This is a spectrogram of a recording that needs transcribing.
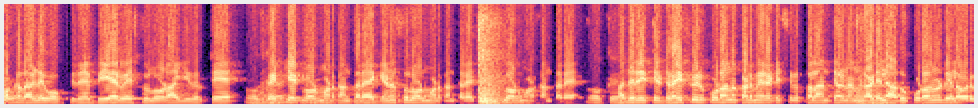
ಪಕ್ಕದ ಹಳ್ಳಿಗೆ ಹೋಗ್ತಿದೆ ಬೇರ್ ವೇಸ್ಟ್ ಲೋಡ್ ಆಗಿರುತ್ತೆ. ರೆಡ್ ಕೇಕ್ ಲೋಡ್ ಮಾಡ್ಕೊಂತಾರೆ ಗೆಣಸು ಲೋಡ್ ಮಾಡ್ಕೊಂತಾರೆ ಚಿಪ್ಸ್ ಲೋಡ್ ಮಾಡ್ಕೊಂತಾರೆ. ಅದೇ ರೀತಿ ಡ್ರೈ ಫೀಡ್ ಕೂಡ ಕಡಿಮೆ ರೇಟ್ ಸಿಗುತ್ತಲ್ಲ ಅಂತ ಹೇಳಿ ನನ್ನ ಗಾಡಿಲಿ ಅದು ಕೂಡ ಡೆಲಿವರಿ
